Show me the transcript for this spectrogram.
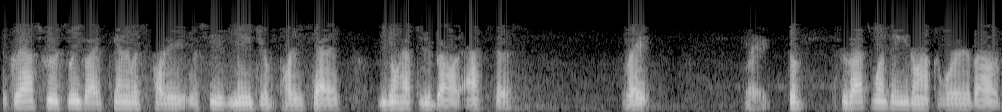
the grassroots legalized cannabis party received major party status, you don't have to do ballot access, right? Right. So, so that's one thing you don't have to worry about,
